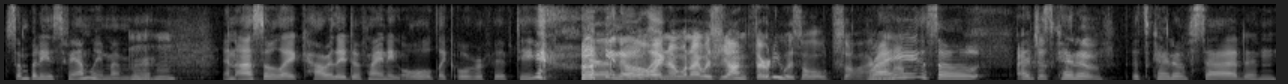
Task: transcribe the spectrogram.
somebody's family member. Mhm. And also, like, how are they defining old? Like over fifty? Yeah, you know, well, like I know when I was young, thirty was old. So I don't know. right. So I just kind of, it's kind of sad, and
